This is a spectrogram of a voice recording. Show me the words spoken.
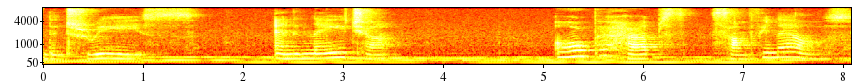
The trees and nature, or perhaps something else.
